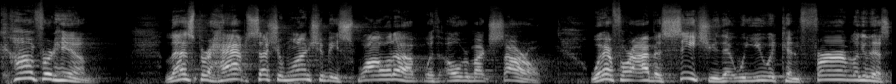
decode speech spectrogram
comfort him, lest perhaps such a one should be swallowed up with overmuch sorrow. Wherefore I beseech you that you would confirm, look at this,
